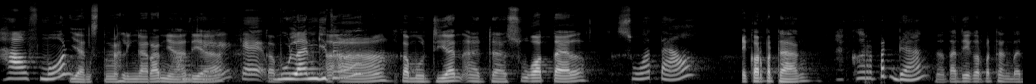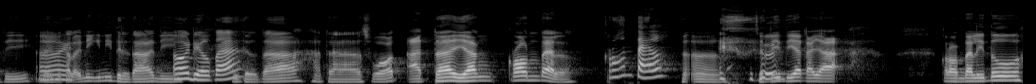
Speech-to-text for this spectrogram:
Half moon, yang setengah lingkarannya Oke, dia kayak Kem- bulan gitu. Ah, kemudian ada swatel Swatel, ekor pedang ekor pedang. nah tadi ekor pedang tadi nah, Oh, ini kalau ini ini delta nih Oh, delta. Ini delta ada SWOT, ada yang krontel. Krontel. Heeh. Jadi dia kayak krontel itu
